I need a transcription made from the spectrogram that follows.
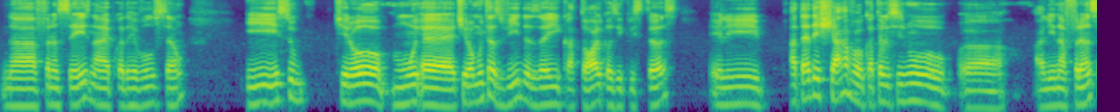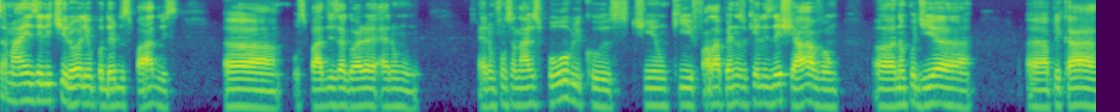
na francês na época da Revolução, e isso tirou, é, tirou muitas vidas aí católicas e cristãs. Ele até deixava o catolicismo uh, ali na França, mas ele tirou ali o poder dos padres. Uh, os padres agora eram eram funcionários públicos, tinham que falar apenas o que eles deixavam, uh, não podia aplicar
